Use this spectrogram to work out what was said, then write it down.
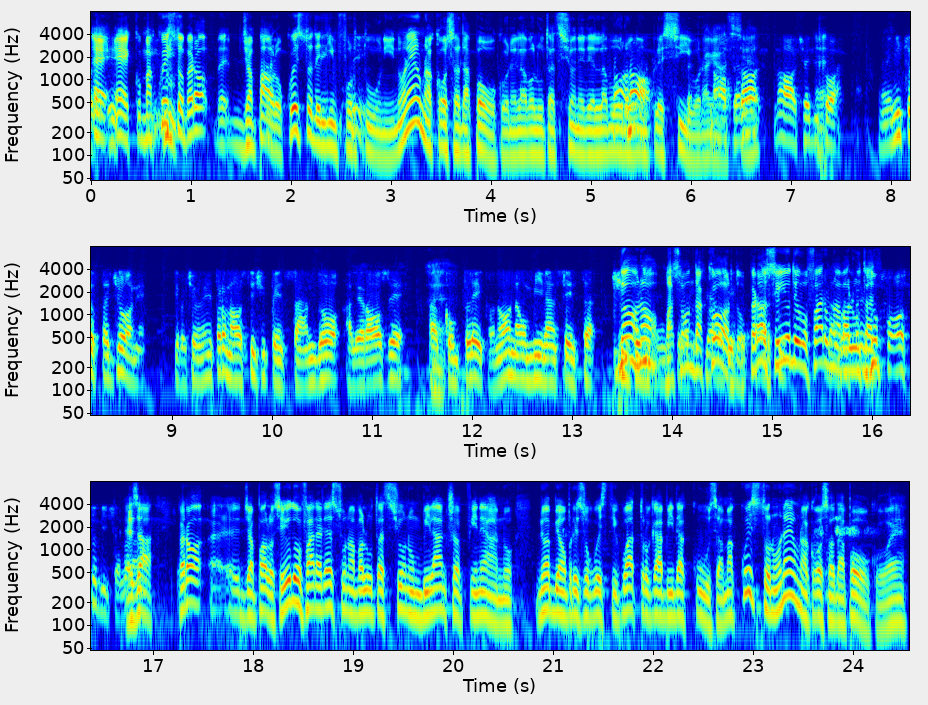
Eh, ecco, ma questo però, Giampaolo, questo degli infortuni sì. non è una cosa da poco nella valutazione del lavoro no, no, complessivo, ragazzi. No, però, eh. no cioè dico, eh. all'inizio stagione si facevano i pronostici pensando alle rose al eh. completo, non a un Milan senza... No, no, ma sono d'accordo, però se io devo fare una valutazione... Esatto, però eh, Giampaolo, se io devo fare adesso una valutazione, un bilancio a fine anno, noi abbiamo preso questi quattro capi d'accusa, ma questo non è una cosa da poco, eh.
